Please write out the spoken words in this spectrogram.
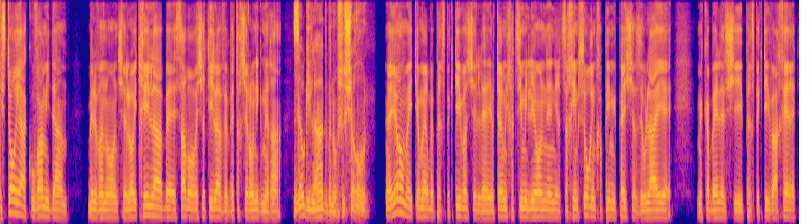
היסטוריה עקובה מדם בלבנון, שלא התחילה בסברה ושתילה ובטח שלא נגמרה. זהו גלעד, בנו של שרון. היום הייתי אומר בפרספקטיבה של אה, יותר מחצי מיליון אה, נרצחים סורים חפים מפשע, זה אולי אה, מקבל איזושהי פרספקטיבה אחרת.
